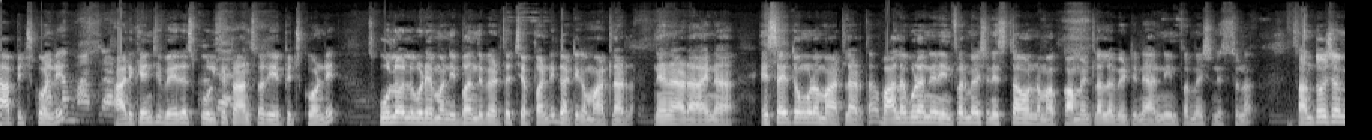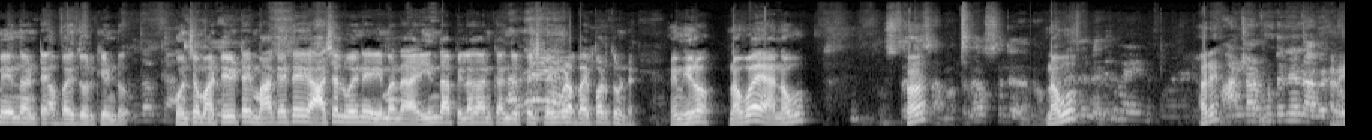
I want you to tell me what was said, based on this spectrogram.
రాపించుకోండి ఆడికించి వేరే స్కూల్కి ట్రాన్స్ఫర్ చేయించుకోండి స్కూల్ వాళ్ళు కూడా ఏమైనా ఇబ్బంది పెడితే చెప్పండి. గట్టిగా మాట్లాడదా. నేను ఆడ ఆయన ఎస్ఐతో కూడా మాట్లాడతా. వాళ్ళకు కూడా నేను ఇన్ఫర్మేషన్ ఇస్తా ఉన్నా. మాకు కామెంట్లలో పెట్టిన అన్ని ఇన్ఫర్మేషన్ ఇస్తున్నా. సంతోషం ఏంటంటే అబ్బాయి దొరికిండు. కొంచెం అటు ఇటు అయి మాకైతే ఆశలు పోయినాయి ఏమన్నా అయిందా పిల్లగానికి అని చెప్పేసి మేము కూడా భయపడుతుండే. మేము హీరో నవ్వాయా? నవ్వు? నవ్వు? అరే. అరే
